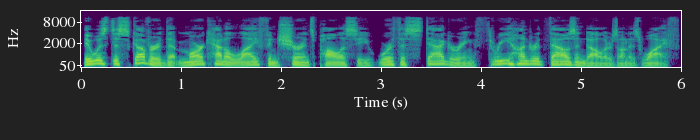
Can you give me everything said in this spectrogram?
It was discovered that Mark had a life insurance policy worth a staggering $300,000 on his wife,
